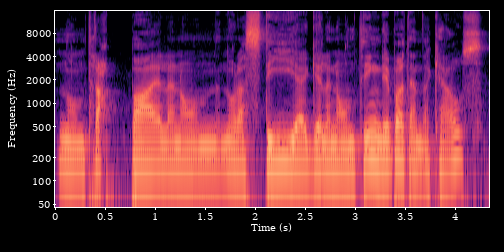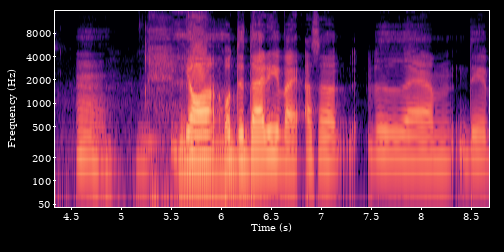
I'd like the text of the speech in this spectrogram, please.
någon trappa eller någon, några steg eller någonting. Det är bara ett enda kaos. Mm. Eh, Ja, och det där är ju alltså vi, ehm, det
